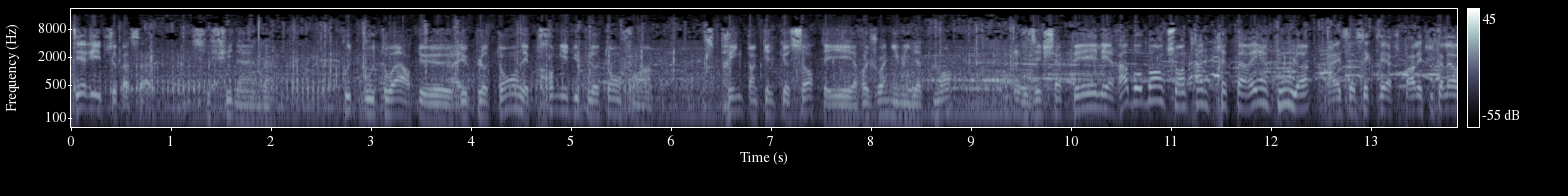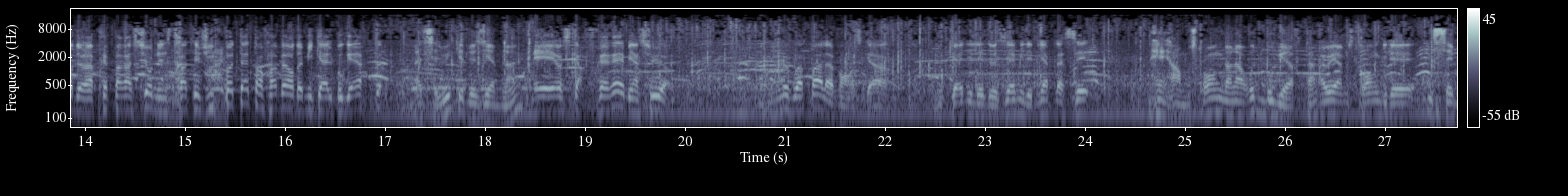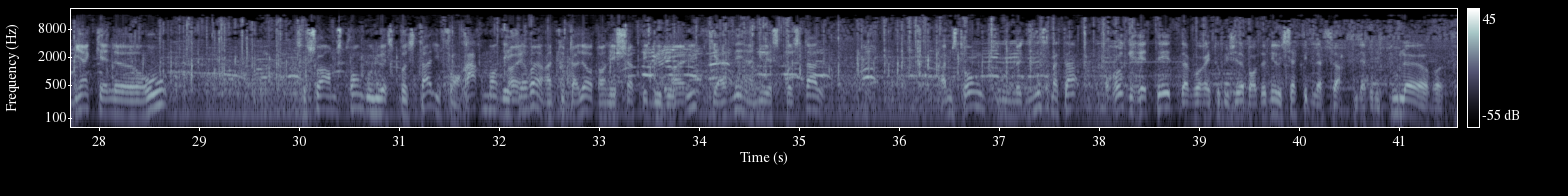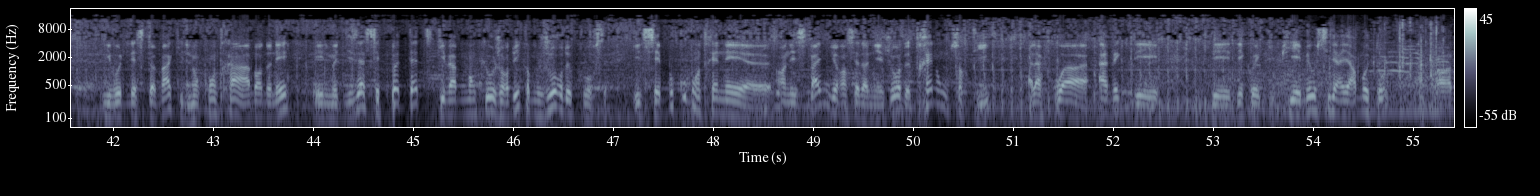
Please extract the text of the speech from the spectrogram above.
terrible ce passage. C'est fini un coup de boutoir du, Ouais. du peloton. Les premiers du peloton font un sprint en quelque sorte et rejoignent immédiatement les échappés. Les Rabobank sont en train de préparer un coup là. Ouais, ça c'est clair. Je parlais tout à l'heure de la préparation d'une stratégie peut-être en faveur de Michael Bougert Ah, c'est lui qui est deuxième là. et Oscar Fréré, bien sûr. On ne le voit pas à l'avance, car Michael, il est deuxième, il est bien placé. Et Armstrong dans la roue de Bougert. hein. Ah oui, Armstrong, il est... Il sait bien quelle roue. Que ce soit Armstrong ou l'US Postal, ils font rarement des Ouais. erreurs. hein. Tout à l'heure, dans l'échappée du début, Ouais. il y avait un US Postal. Armstrong qui me disait ce matin regretter d'avoir été obligé d'abandonner au circuit de la Sarthe. Il avait des douleurs au niveau de l'estomac qui l'ont contraint à abandonner et il me disait c'est peut-être ce qui va me manquer aujourd'hui comme jour de course. Il s'est beaucoup entraîné euh, en Espagne durant ces derniers jours, de très longues sorties, à la fois avec des, des, des coéquipiers mais aussi derrière moto, à part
